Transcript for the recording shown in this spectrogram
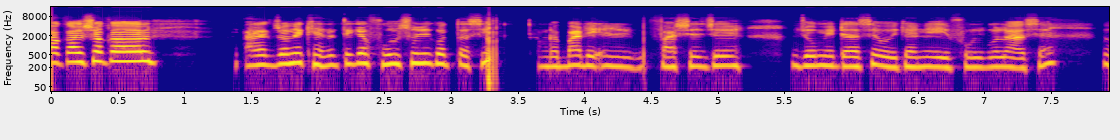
সকাল সকাল আরেকজনের ক্ষেতের থেকে ফুল চুরি করতেছি। আমরা বাড়ির পাশে যে জমিটা আছে, ওইখানে এই ফুলগুলো আছে। তো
